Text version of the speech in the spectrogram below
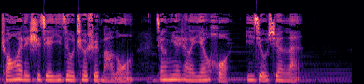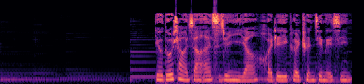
窗外的世界依旧车水马龙，江面上的烟火依旧绚烂。有多少像艾思君一样，怀着一颗纯净的心，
